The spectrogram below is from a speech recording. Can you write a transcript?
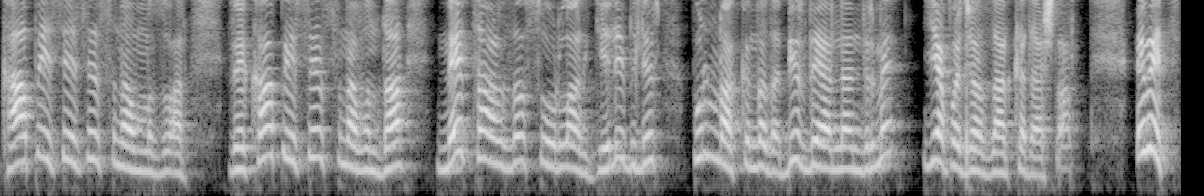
KPSS sınavımız var ve KPSS sınavında ne tarzda sorular gelebilir? Bunun hakkında da bir değerlendirme yapacağız arkadaşlar. Evet,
